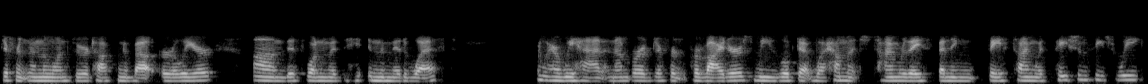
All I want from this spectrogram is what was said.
different than the ones we were talking about earlier. Um, this one was in the Midwest, where we had a number of different providers. We looked at what, how much time were they spending face time with patients each week.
